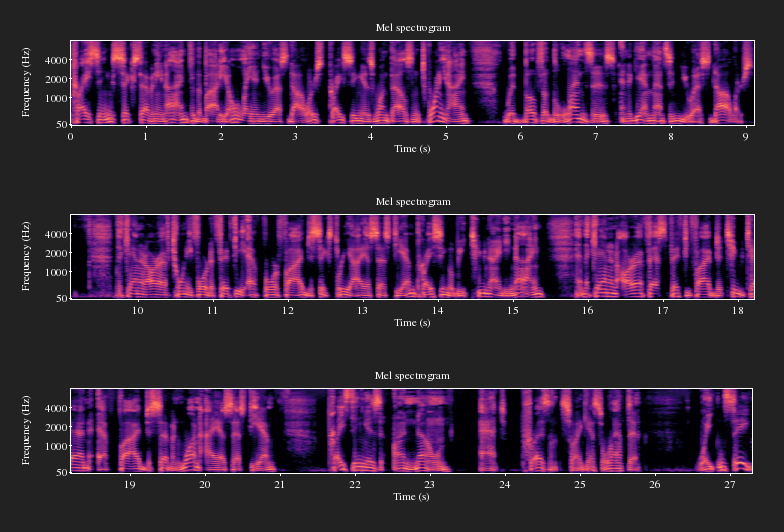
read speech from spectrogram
Pricing 679 for the body only in US dollars. Pricing is 1029 with both of the lenses and again that's in US dollars. The Canon RF 24 to 50 f4.5 to 6.3 ISSTM pricing will be 299 and the Canon RFS 55 to 210 f5 to 71 ISSTM pricing is unknown at present. So I guess we'll have to wait and see.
